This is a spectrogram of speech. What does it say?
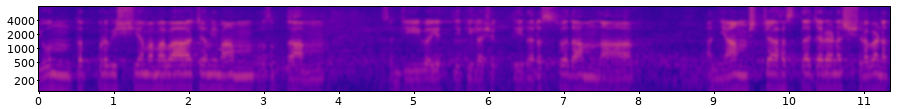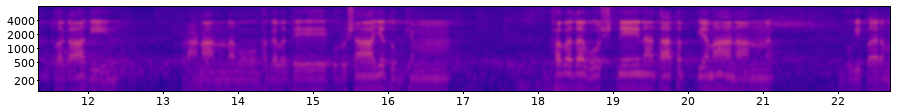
योऽन्तप्रविश्य मम वाचमिमां प्रसुप्तां सञ्जीवयत्य किल शक्तिधरस्वदाम्ना अन्यांश्च हस्तचरणश्रवणत्वगादीन् प्राणान्नमो भगवते पुरुषाय तुभ्यं भवदवोष्णेन तातप्यमानान् भुवि परं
